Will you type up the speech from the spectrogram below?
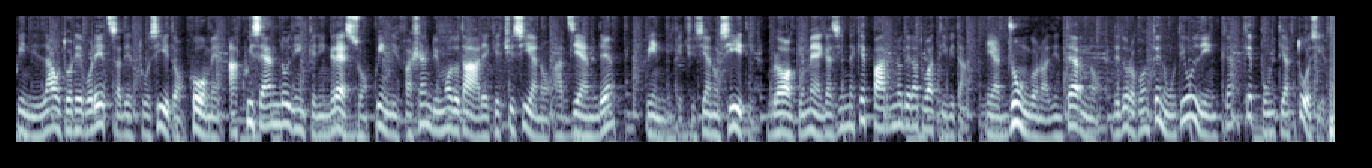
quindi l'autorevolezza del tuo sito, come acquisendo link in ingresso, quindi facendo in modo tale che ci siano aziende, quindi che ci siano siti, blog e magazine che parlino della tua attività e aggiungono all'interno dei loro contenuti un link che punti al tuo sito.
